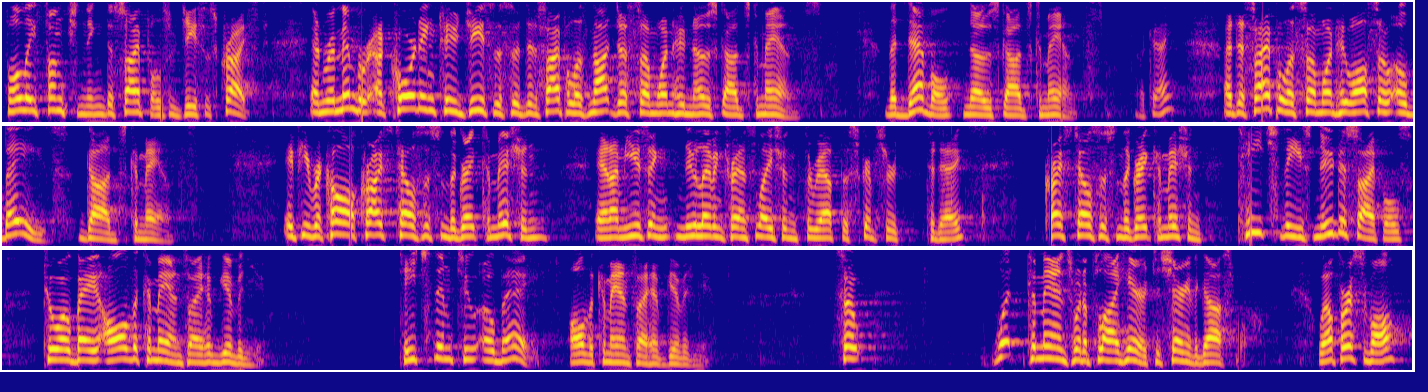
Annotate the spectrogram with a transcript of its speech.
Fully functioning disciples of Jesus Christ. And remember, according to Jesus, a disciple is not just someone who knows God's commands. The devil knows God's commands. Okay? A disciple is someone who also obeys God's commands. If you recall, Christ tells us in the Great Commission, and I'm using New Living Translation throughout the scripture today. Christ tells us in the Great Commission, teach these new disciples to obey all the commands I have given you. Teach them to obey all the commands I have given you. So, what commands would apply here to sharing the gospel? Well, first of all,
